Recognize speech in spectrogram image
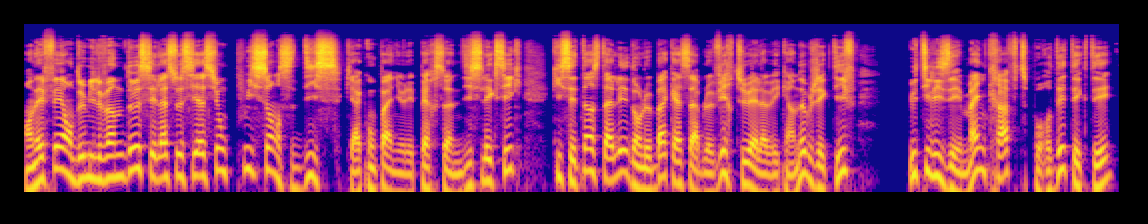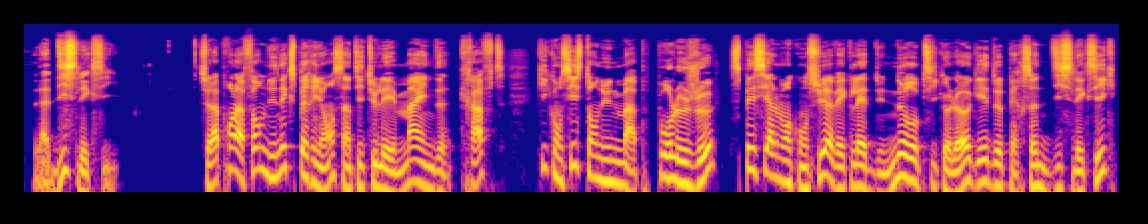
En effet, en 2022, c'est l'association Puissance 10 qui accompagne les personnes dyslexiques qui s'est installée dans le bac à sable virtuel avec un objectif, utiliser Minecraft pour détecter la dyslexie. Cela prend la forme d'une expérience intitulée Mindcraft qui consiste en une map pour le jeu spécialement conçue avec l'aide d'une neuropsychologue et de personnes dyslexiques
